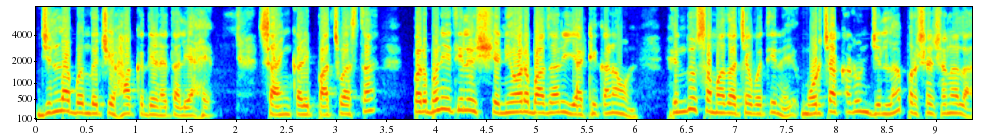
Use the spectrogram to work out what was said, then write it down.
जिल्हा बंदची हाक देण्यात आली आहे. सायंकाळी पाच वाजता परभणी येथील शनिवार बाजार या ठिकाणाहून हिंदू समाजाच्या वतीने मोर्चा काढून जिल्हा प्रशासनाला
